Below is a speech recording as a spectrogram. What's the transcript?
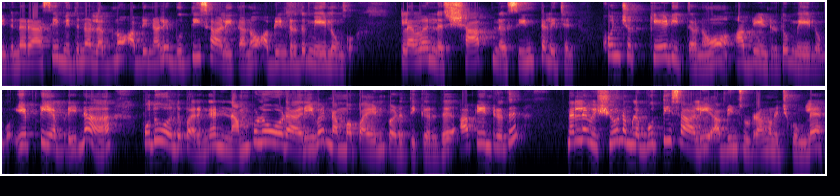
மிதுன ராசி மிதுன லக்னம் அப்படின்னாலே புத்திசாலித்தனம் அப்படின்றது மேலோங்கும். கிளவர்னஸ் ஷார்ப்னஸ் இன்டெலிஜென்ட் கொஞ்சம் கேடித்தனம் அப்படின்றதும் மேலோங்கும். எப்படி அப்படின்னா பொதுவாக வந்து பாருங்க நம்மளோட அறிவை நம்ம பயன்படுத்திக்கிறது அப்படின்றது நல்ல விஷயம் நம்மளை புத்திசாலி அப்படின்னு சொல்கிறாங்கன்னு வச்சுக்கோங்களேன்.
